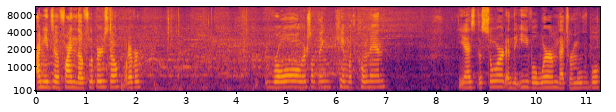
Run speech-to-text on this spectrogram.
I need to find the flippers, though. Whatever. Roll or something came with Conan. He has the sword and the evil worm that's removable.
